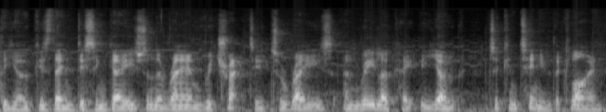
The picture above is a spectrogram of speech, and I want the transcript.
The yoke is then disengaged and the ram retracted to raise and relocate the yoke to continue the climb.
